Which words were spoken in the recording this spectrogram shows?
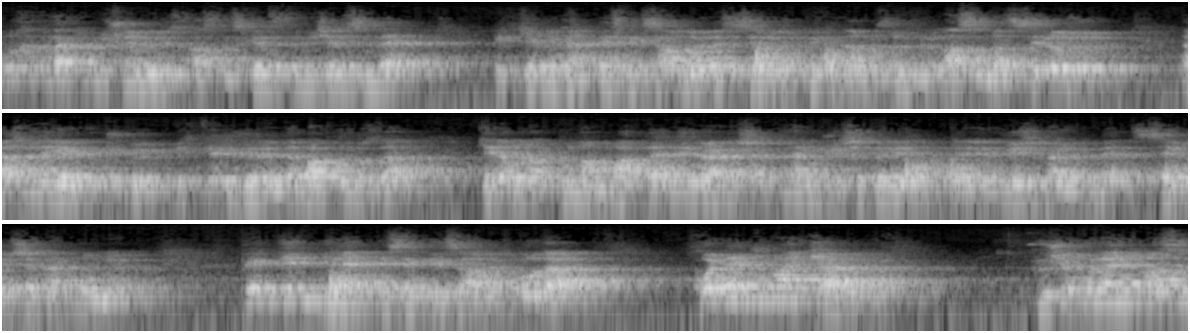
Bunu kıkırdak gibi düşünebiliriz. Aslında iskelet sistemi içerisinde bitkiye mekanik destek sağlıyor ve selülozu pekinden oluştuğunu biliyoruz. Aslında selülozu yazmaya gerek yok. Çünkü bitki hücrelerinde baktığımızda genel olarak bulunan madde nedir arkadaşlar? Her hücre şeferi, e, hücre şeferlerinde selüloz şefer bulunuyor. Pektin yine esnekliği sağlıyor. Burada kolenkima iki ayrılıyor. Hücre kolenkiması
